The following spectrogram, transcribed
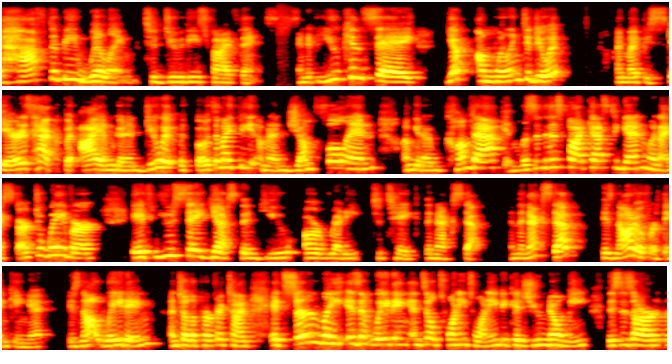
you have to be willing to do these five things. And if you can say, Yep, I'm willing to do it. I might be scared as heck, but I am going to do it with both of my feet. I'm going to jump full in. I'm going to come back and listen to this podcast again when I start to waver. If you say yes, then you are ready to take the next step. And the next step is not overthinking it, is not waiting until the perfect time. It certainly isn't waiting until 2020 because you know me. This is our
